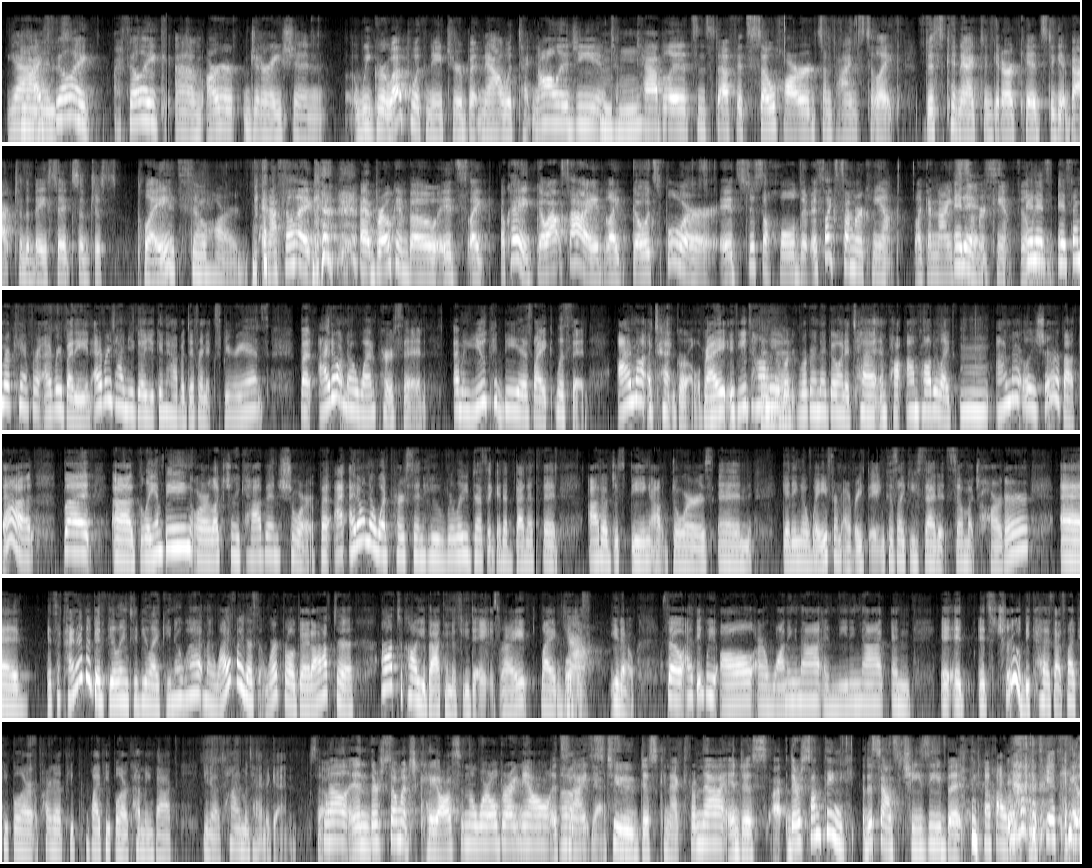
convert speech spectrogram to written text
Yeah, I feel like I feel like um, our generation we grew up with nature, but now with technology and Mm-hmm. t- tablets and stuff, it's so hard sometimes to like disconnect and get our kids to get back to the basics of just play. It's so hard. and I feel like at Broken Bow, it's like, okay, go outside, like go explore. It's just a whole, di- it's like summer camp, like a nice It is summer camp feeling. And it's it's summer camp for everybody. And every time you go, you can have a different experience. But I don't know one person. I mean, you could be as like, listen, I'm not a tent girl, right? If you tell me we're, we're going to go in a tent, and po- I'm probably like, mm, I'm not really sure about that. But uh, glamping or a luxury cabin, sure. But I, I don't know one person who really doesn't get a benefit out of just being outdoors and getting away from everything. Because, like you said, it's so much harder. And it's a kind of a good feeling to be like, you know what, my Wi-Fi doesn't work real good. I'll have to, I'll have to call you back in a few days, right? Like, we'll Yeah. just, you know. So I think we all are wanting that and needing that, and it, it it's true because that's why people are a part of why people are coming back, you know, time and time again. So Well, and there's so much chaos in the world right now. It's Oh, nice yes. to disconnect from that and just, uh, there's something, this sounds cheesy, but No, I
